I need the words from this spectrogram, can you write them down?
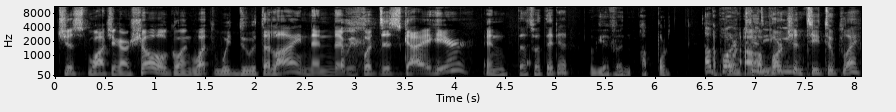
just watching our show, going, "What we do with the line?" And then we put this guy here, and that's what they did. We'll give an upward. Opportunity. Opportunity to play.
